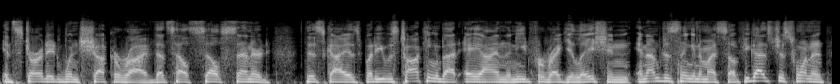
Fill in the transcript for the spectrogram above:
It started when Chuck arrived. That's how self-centered this guy is. But he was talking about AI and the need for regulation, and I'm just thinking to myself, you guys just want to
